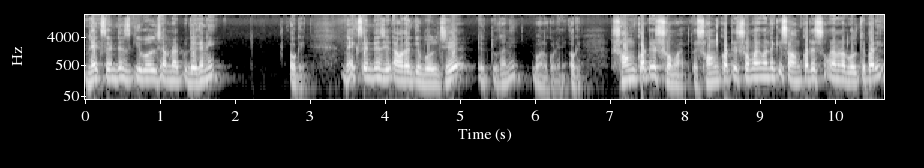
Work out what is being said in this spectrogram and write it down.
next sentence কি বলছে আমরা একটু দেখে নিই? ওকে নেক্সট সেন্টেন্স যেটা আমাদেরকে বলছে, একটুখানি বড় করে নিই। ওকে সংকটের সময়, তো সংকটের সময় মানে কি? সংকটের সময় আমরা বলতে পারি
